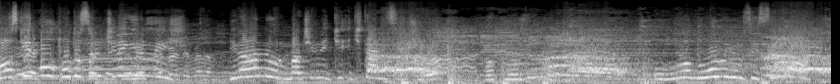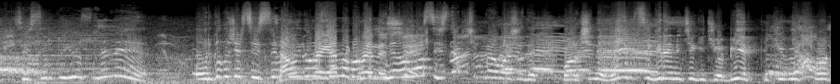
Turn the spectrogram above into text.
Basketbol potasının içine girmiş. İnanamıyorum. Bak şimdi iki, iki tanesi içiyor. Bak gördün mü? Oha ne oluyor? Seslere bak. Sesleri duyuyorsun değil mi? Arkadaşlar sesleri bring değil mi? Bakın inanılmaz shake. sesler çıkmaya başladı. Bak şimdi hepsi Greenwich'e geçiyor. 1, 2, 3, 4.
